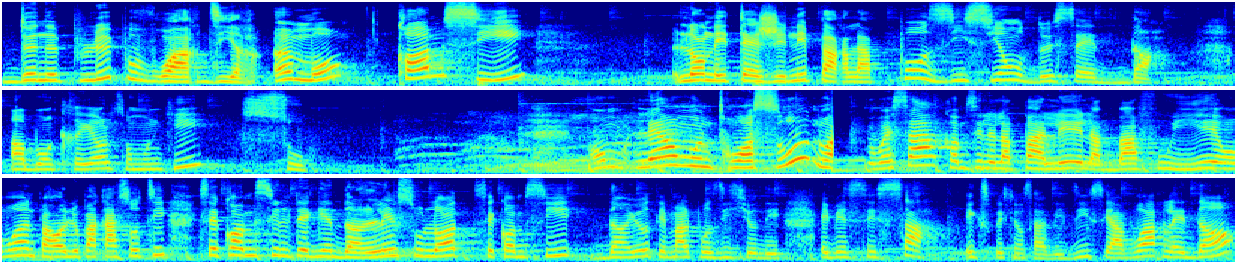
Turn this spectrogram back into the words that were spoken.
de ne plus pouvoir dire un mot comme si l'on était gêné par la position de ses dents. En bon créole, son monde qui sous. On- Les gens trop sous, nous ouais ça, comme s'il a parlé, il a bafouillé, on une parole pas qu'à. C'est comme s'il était dans l'un sous l'autre, c'est comme si dans yo t'es mal positionné. Eh bien, c'est ça, expression ça veut dire, c'est avoir les dents,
